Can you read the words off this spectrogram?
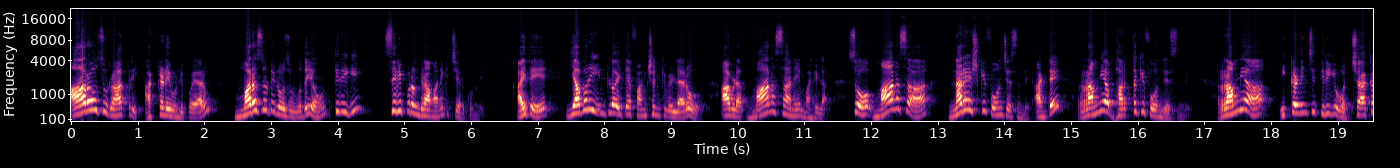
ఆ రోజు రాత్రి అక్కడే ఉండిపోయారు. మరుసటి రోజు ఉదయం తిరిగి సిరిపురం గ్రామానికి చేరుకుంది. అయితే ఎవరి ఇంట్లో అయితే ఫంక్షన్కి వెళ్ళారో ఆవిడ మానస అనే మహిళ. సో మానస నరేష్కి ఫోన్ చేసింది. అంటే రమ్య భర్తకి ఫోన్ చేసింది. రమ్య ఇక్కడి నుంచి తిరిగి వచ్చాక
